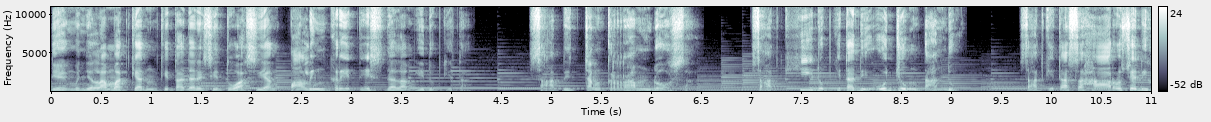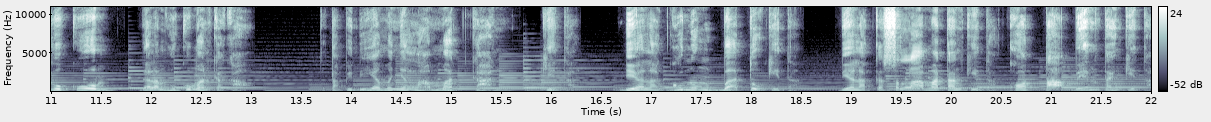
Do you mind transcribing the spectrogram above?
Dia yang menyelamatkan kita dari situasi yang paling kritis dalam hidup kita. Saat dicengkeram dosa, saat hidup kita di ujung tanduk, saat kita seharusnya dihukum dalam hukuman kekal. Tetapi dia menyelamatkan kita. Dialah gunung batu kita. Dialah keselamatan kita, kota benteng kita.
